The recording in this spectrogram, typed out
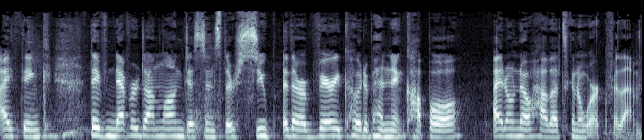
I think mm-hmm. they've never done long distance. They're super they're a very codependent couple. I don't know how that's going to work for them.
